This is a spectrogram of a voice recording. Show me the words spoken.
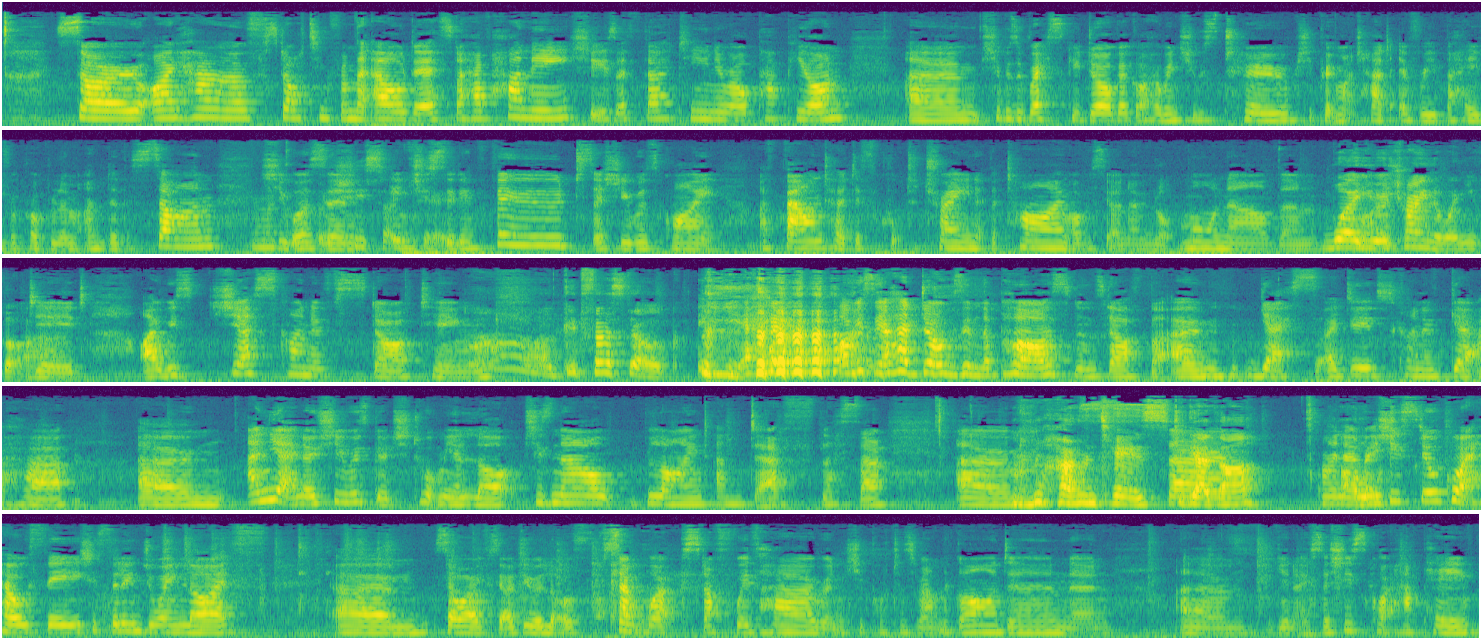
So I have, starting from the eldest, I have Honey. She's a 13 year old Papillon. Um, she was a rescue dog. I got her when she was two. She pretty much had every behaviour problem under the sun. Oh she God, wasn't so interested cute. in food, so she was quite. I found her difficult to train at the time. Obviously, I know a lot more now than Were you a trainer when you got her? did. I was just kind of starting. Oh, good first dog. yeah, obviously I had dogs in the past and stuff, but um, yes, I did kind of get her. Um, and yeah, no, she was good. She taught me a lot. She's now blind and deaf, bless her. Um, Her and tears So- together. I know, Old. but she's still quite healthy. She's still enjoying life. Um, so obviously, I do a lot of scent work stuff with her, and she potters around the garden, and um, you know, so she's quite happy.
